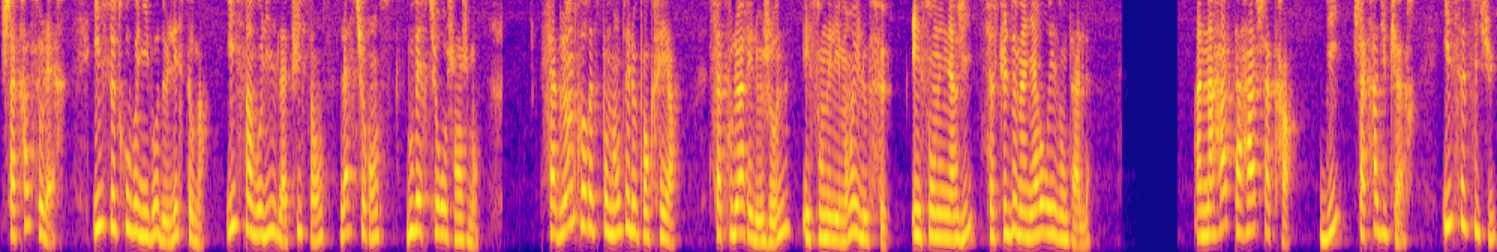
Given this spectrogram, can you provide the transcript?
chakra solaire. Il se trouve au niveau de l'estomac. Il symbolise la puissance, l'assurance, l'ouverture au changement. Sa glande correspondante est le pancréas. Sa couleur est le jaune et son élément est le feu. Et son énergie circule de manière horizontale. Anahataha Chakra, dit chakra du cœur. Il se situe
